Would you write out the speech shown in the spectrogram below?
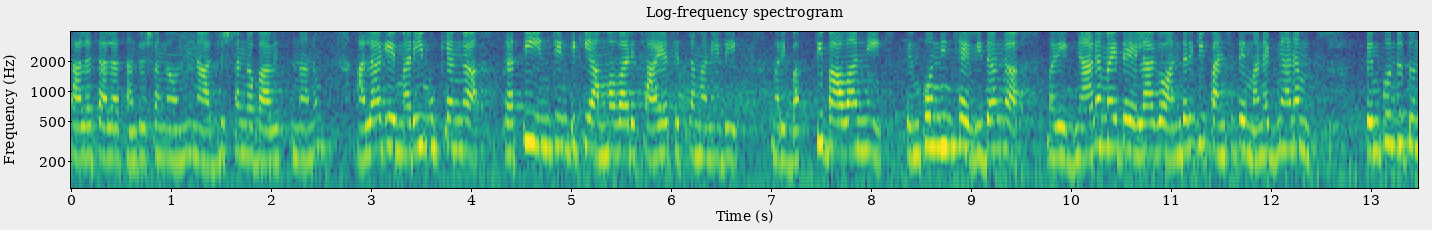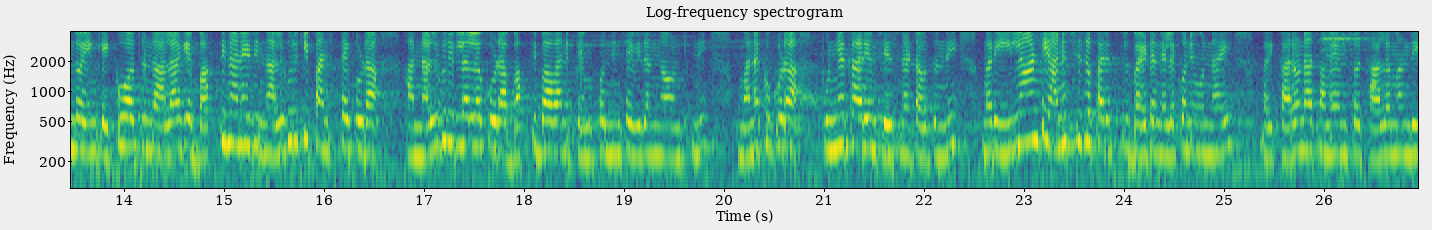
చాలా చాలా సంతోషంగా ఉంది. నా అదృష్టంగా భావిస్తున్నాను. అలాగే మరీ ముఖ్యంగా ప్రతి ఇంటింటికి అమ్మవారి ఛాయాచిత్రం అనేది మరి భక్తి భావాన్ని పెంపొందించే విధంగా మరి జ్ఞానం అయితే ఎలాగో అందరికీ పంచితే మన జ్ఞానం పెంపొందుతుందో ఇంకెక్కువ అవుతుందో అలాగే భక్తిని అనేది నలుగురికి పంచితే కూడా ఆ నలుగురిళ్ళలో కూడా భక్తి భావాన్ని పెంపొందించే విధంగా ఉంటుంది. మనకు కూడా పుణ్యకార్యం చేసినట్టు అవుతుంది. మరి ఇలాంటి అనిశ్చిత పరిస్థితులు బయట నెలకొని ఉన్నాయి. మరి కరోనా సమయంతో చాలామంది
